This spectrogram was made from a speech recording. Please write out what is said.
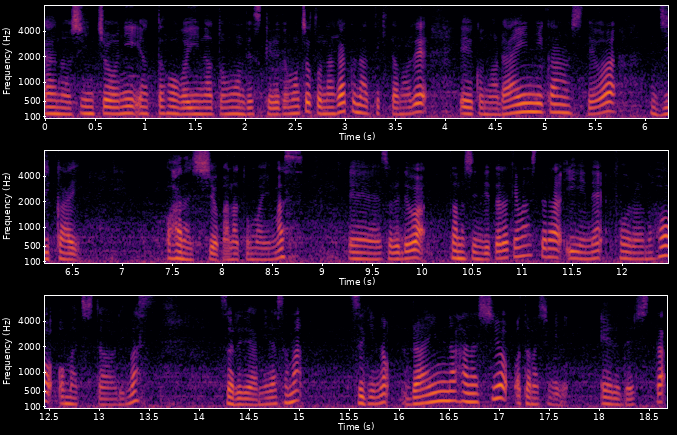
あの慎重にやった方がいいなと思うんですけれどもちょっと長くなってきたので、えー、この LINE に関しては次回お話ししようかなと思います、えー、それでは楽しんでいただけましたらいいねフォローの方お待ちしております。それでは皆様次の LINE の話をお楽しみに。エールでした。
